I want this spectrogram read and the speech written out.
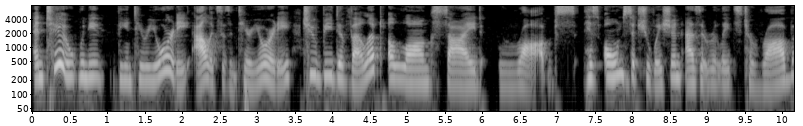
And two, we need the interiority, Alex's interiority, to be developed alongside Rob's. His own situation as it relates to Rob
